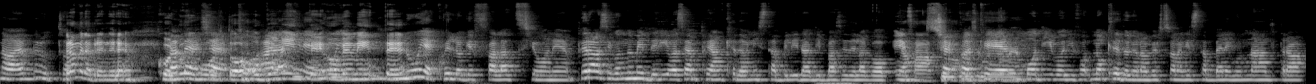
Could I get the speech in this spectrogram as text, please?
No, è brutto. Però me la prenderei con Vabbè, lui certo, molto, ovviamente, lui- ovviamente. Lui è quello che fa l'azione, però secondo me deriva sempre anche da un'instabilità di base della coppia. Esatto. C'è qualche motivo di... fo- non credo che una persona che sta bene con un'altra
